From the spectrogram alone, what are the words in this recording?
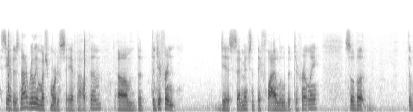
so yeah, there's not really much more to say about them. Um, the the different discs I mentioned they fly a little bit differently. So the the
